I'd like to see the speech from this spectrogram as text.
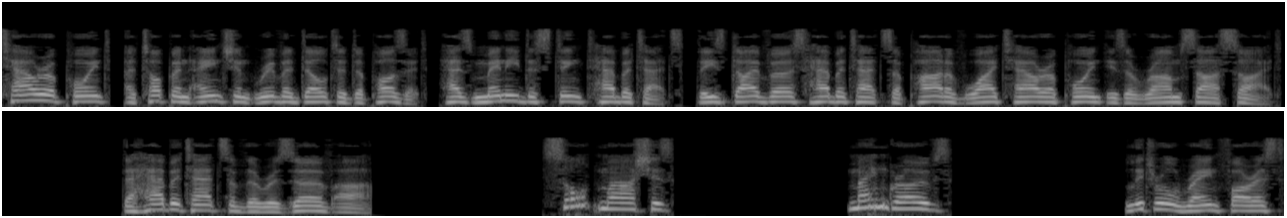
Towra Point, atop an ancient river delta deposit, has many distinct habitats. These diverse habitats are part of why Towra Point is a Ramsar site. The habitats of the reserve are salt marshes, mangroves, littoral rainforests,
